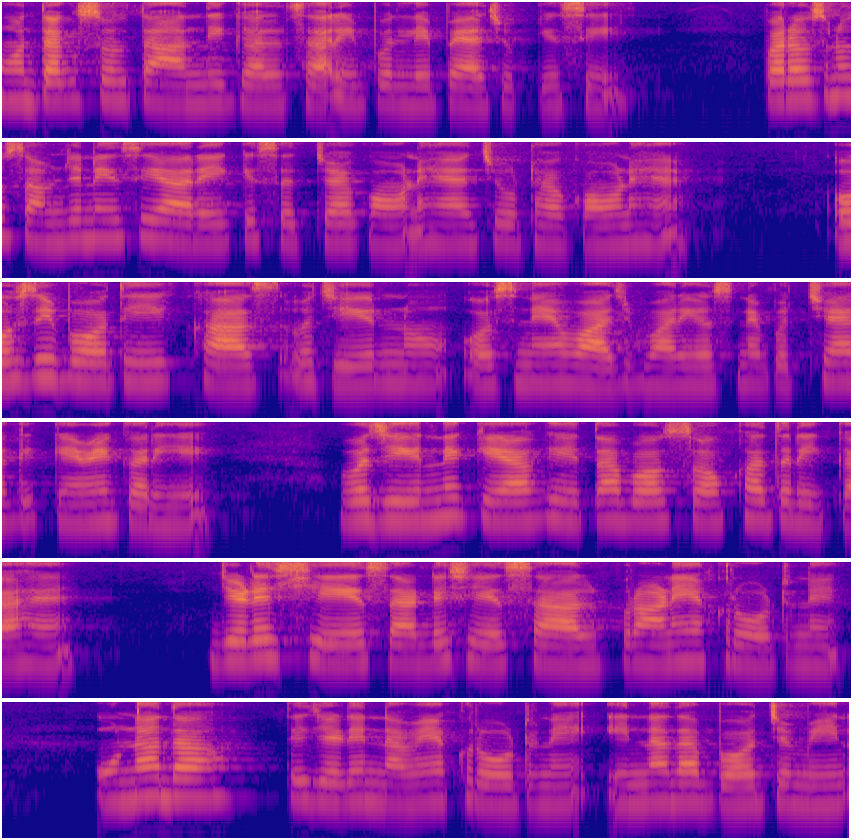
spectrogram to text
ਹੁਣ ਤੱਕ ਸੁਲਤਾਨ ਦੀ ਗੱਲ ਸਾਰੀ ਪੱਲੇ ਪੈ ਚੁੱਕੀ ਸੀ। ਪਰ ਉਸ ਨੂੰ ਸਮਝ ਨਹੀਂ ਸੀ ਆ ਰਹੀ ਕਿ ਸੱਚਾ ਕੌਣ ਹੈ, ਝੂਠਾ ਕੌਣ ਹੈ। ਉਸ ਦੀ ਬਹੁਤ ਹੀ ਖਾਸ ਵਜ਼ੀਰ ਨੂੰ ਉਸ ਨੇ ਆਵਾਜ਼ ਮਾਰੀ। ਉਸਨੇ ਪੁੱਛਿਆ ਕਿ ਕਿਵੇਂ ਕਰੀਏ? ਵਜ਼ੀਰ ਨੇ ਕਿਹਾ ਕਿ ਇਹ ਤਾਂ ਬਹੁਤ ਸੌਖਾ ਤਰੀਕਾ ਹੈ। ਜਿਹੜੇ 6 6.5 ਸਾਲ ਪੁਰਾਣੇ ਅਖਰੋਟ ਨੇ, ਉਹਨਾਂ ਦਾ ਤੇ ਜਿਹੜੇ ਨਵੇਂ ਅਖਰੋਟ ਨੇ, ਇਹਨਾਂ ਦਾ ਬਹੁਤ ਜ਼ਮੀਨ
